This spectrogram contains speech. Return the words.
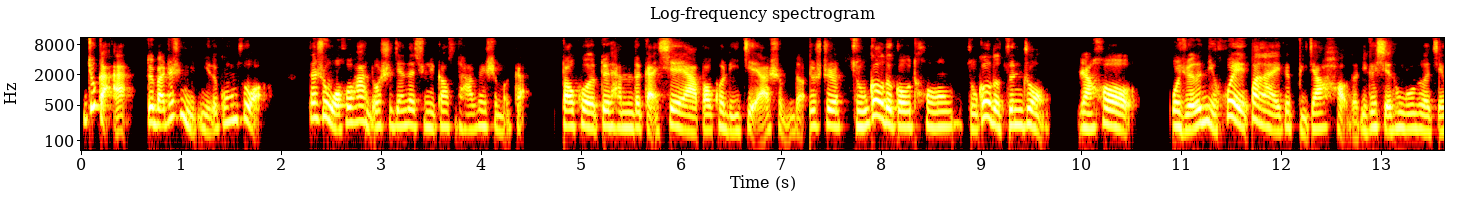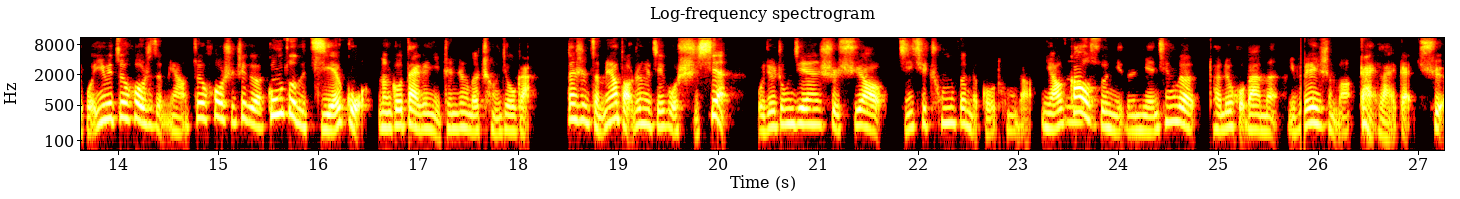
你就改，对吧？这是你你的工作。但是我会花很多时间在群里告诉他为什么改，包括对他们的感谢呀，包括理解啊什么的，就是足够的沟通，足够的尊重。然后我觉得你会换来一个比较好的一个协同工作的结果，因为最后是怎么样？最后是这个工作的结果能够带给你真正的成就感。但是怎么样保证个结果实现？我觉得中间是需要极其充分的沟通的。你要告诉你的年轻的团队伙伴们，你为什么改来改去，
